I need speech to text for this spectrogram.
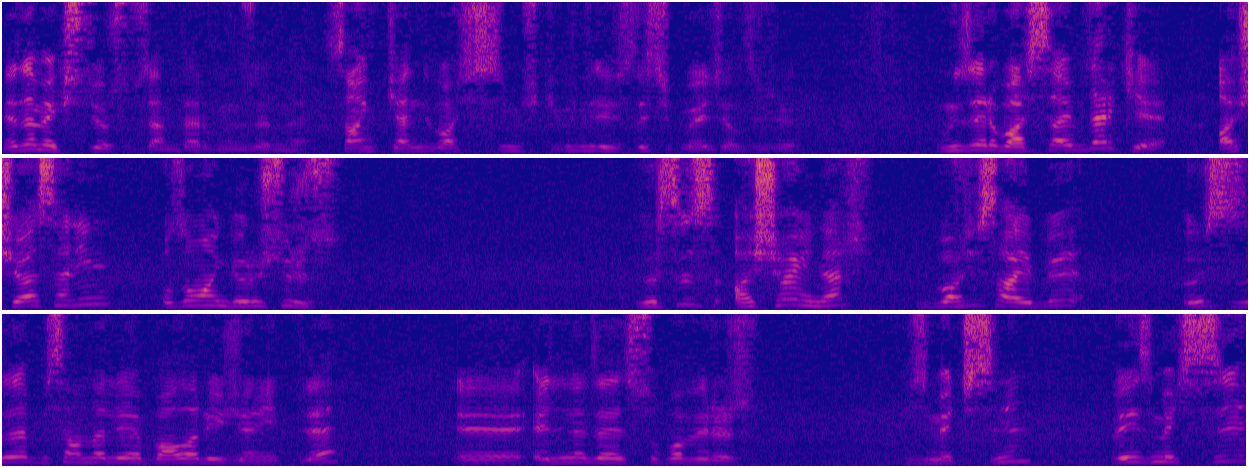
Ne demek istiyorsun sen der bunun üzerine. Sanki kendi bahçesiymiş gibi bir de üste çıkmaya çalışıyor. Bunun üzerine bahçe sahibi der ki aşağı sen in o zaman görüşürüz. Hırsız aşağı iner. Bahçe sahibi hırsızı bir sandalyeye bağlar iyicene iple. Ee, eline de sopa verir hizmetçisinin. Ve hizmetçisi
